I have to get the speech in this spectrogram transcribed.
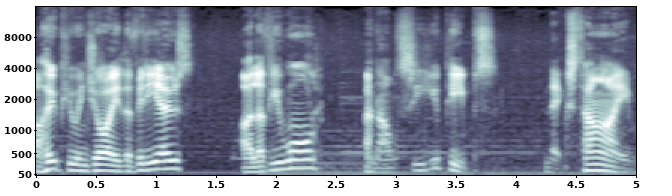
I hope you enjoy the videos. I love you all, and I'll see you peeps next time.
